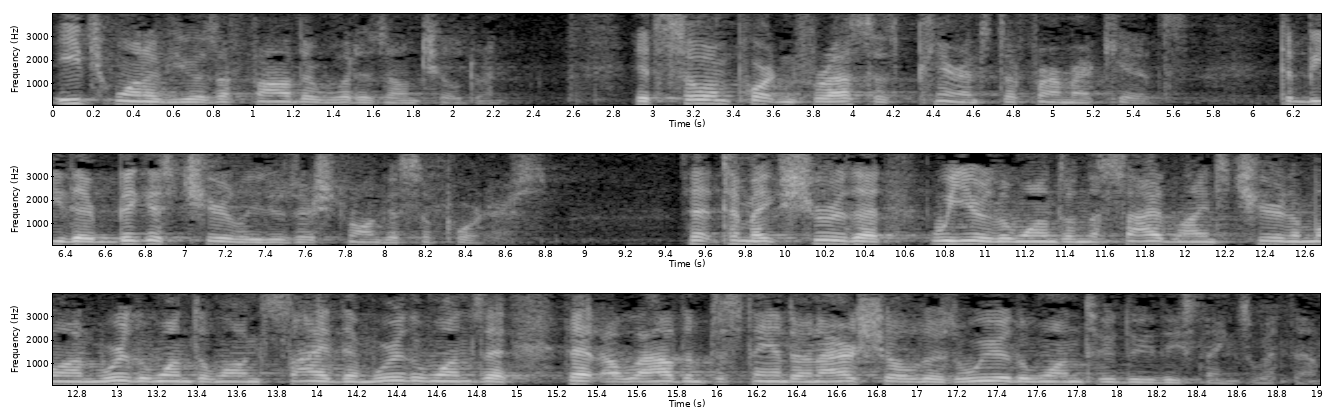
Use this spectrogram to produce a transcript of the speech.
Each one of you as a father would his own children. It's so important for us as parents to affirm our kids, to be their biggest cheerleaders, their strongest supporters. To, make sure that we are the ones on the sidelines cheering them on. We're the ones alongside them. We're the ones that, that allow them to stand on our shoulders. We are the ones who do these things with them.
